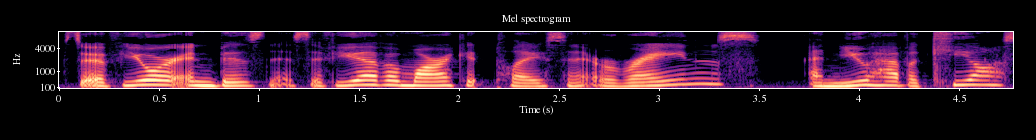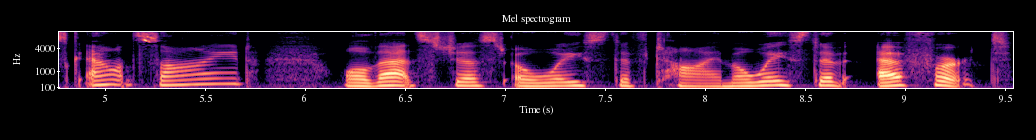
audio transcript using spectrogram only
So if you're in business, if you have a marketplace and it rains and you have a kiosk outside, well, that's just a waste of time, a waste of effort.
